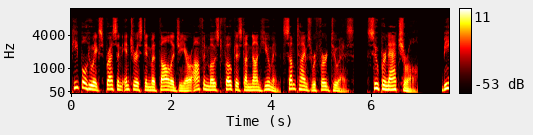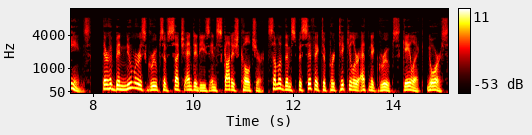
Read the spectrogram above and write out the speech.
People who express an interest in mythology are often most focused on non-human sometimes referred to as supernatural beings. There have been numerous groups of such entities in Scottish culture, some of them specific to particular ethnic groups Gaelic, Norse,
